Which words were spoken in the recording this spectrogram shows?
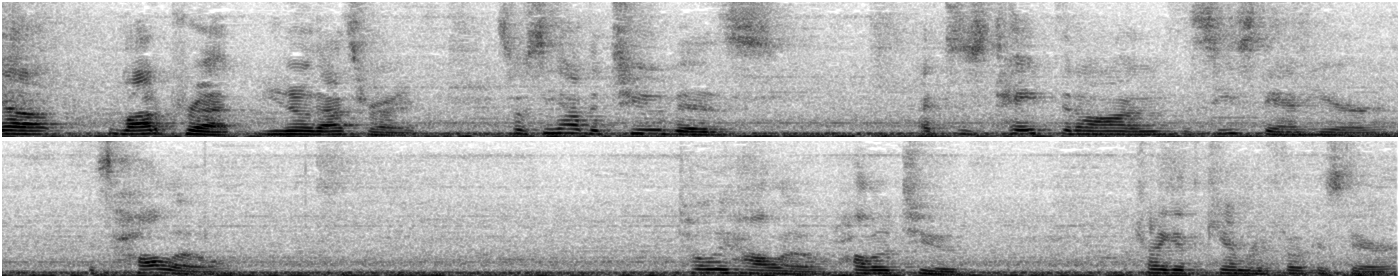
Yeah, a lot of prep. You know that's right. So see how the tube is I just taped it on the C-stand here. It's hollow. Totally hollow. Hollow tube. Trying to get the camera to focus there.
